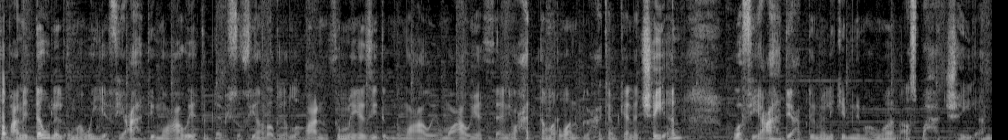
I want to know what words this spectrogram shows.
طبعا الدولة الأموية في عهد معاوية بن أبي سفيان رضي الله عنه ثم يزيد بن معاوية ومعاوية الثاني وحتى مروان بن الحكم كانت شيئا وفي عهد عبد الملك بن مروان أصبحت شيئا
